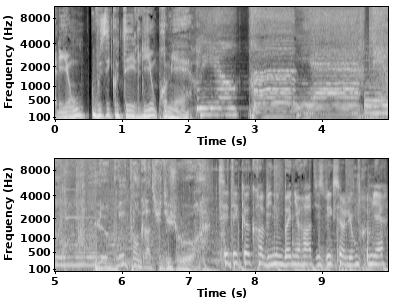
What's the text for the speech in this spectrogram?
À Lyon, vous écoutez Lyon Première. Le bon plan gratuit du jour. C'était Coq Robin ou Bonne Your Heart This Week sur Lyon Première.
